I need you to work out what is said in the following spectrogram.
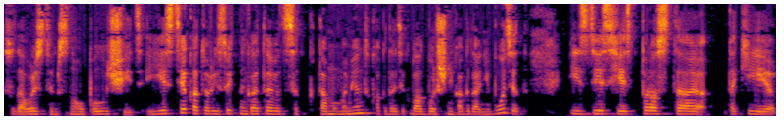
с удовольствием снова получить. И есть те, которые действительно готовятся к тому моменту, когда этих благ больше никогда не будет. И здесь есть просто такие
